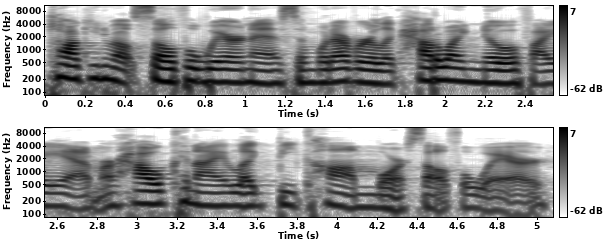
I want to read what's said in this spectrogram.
talking about self awareness and whatever like how do I know if I am or how can I like become more self aware?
